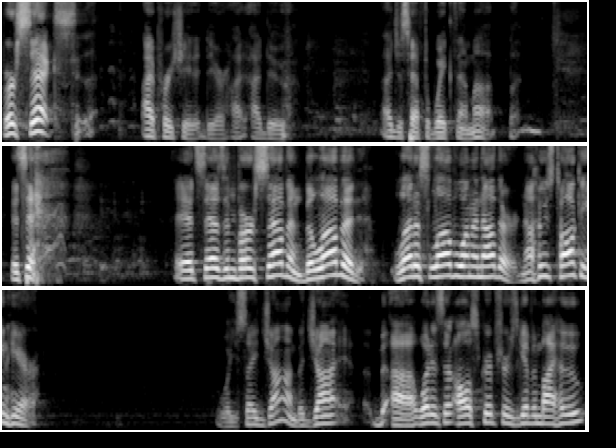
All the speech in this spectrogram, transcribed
Verse 6 I appreciate it, dear. I, I do. I just have to wake them up. But it says, it says in verse 7 Beloved, let us love one another. Now, who's talking here? Well, you say John, but John, uh, what is it? All scripture is given by who?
